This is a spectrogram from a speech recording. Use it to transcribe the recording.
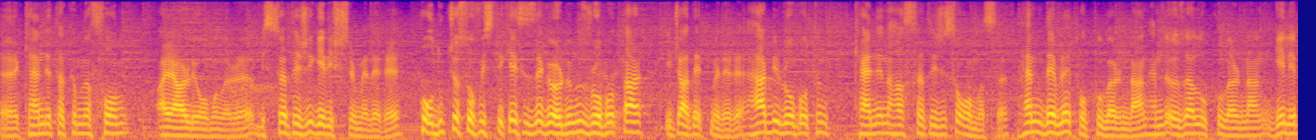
e, kendi takımına fon ayarlıyor olmaları, bir strateji geliştirmeleri, oldukça sofistike siz de gördüğünüz robotlar icat etmeleri, her bir robotun kendine has stratejisi olması, hem devlet okullarından hem de özel okullarından gelip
